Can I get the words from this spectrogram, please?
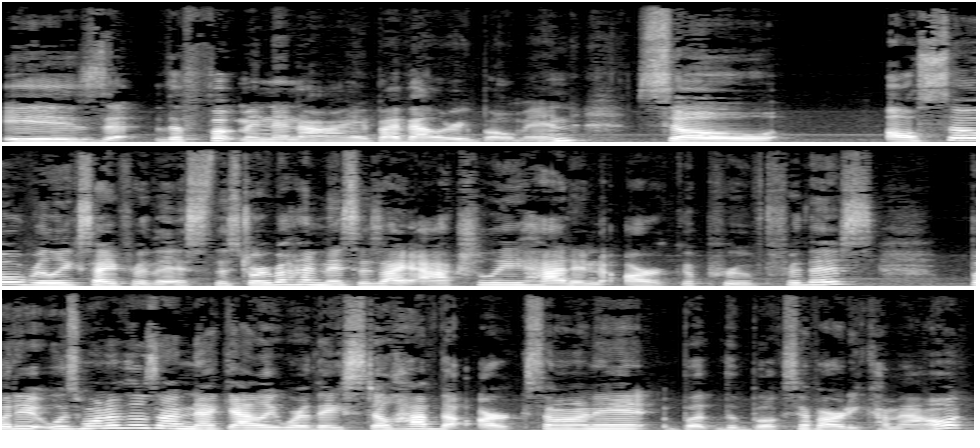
is The Footman and I by Valerie Bowman. So also really excited for this. The story behind this is I actually had an ARC approved for this, but it was one of those on NetGalley where they still have the arcs on it, but the books have already come out.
